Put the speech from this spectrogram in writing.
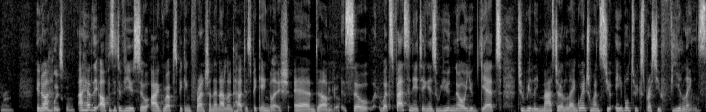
Right. You know, No, please go ahead. I have the opposite of you. So I grew up speaking French and then I learned how to speak English. And um, There you go. so what's fascinating is you know you get to really master a language once you're able to express your feelings,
